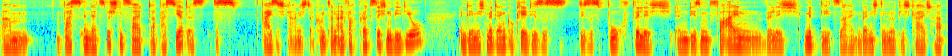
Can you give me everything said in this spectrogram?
Ähm, was in der Zwischenzeit da passiert ist, das weiß ich gar nicht. Da kommt dann einfach plötzlich ein Video, in dem ich mir denke, okay, dieses, dieses Buch will ich, in diesem Verein will ich Mitglied sein, wenn ich die Möglichkeit habe.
